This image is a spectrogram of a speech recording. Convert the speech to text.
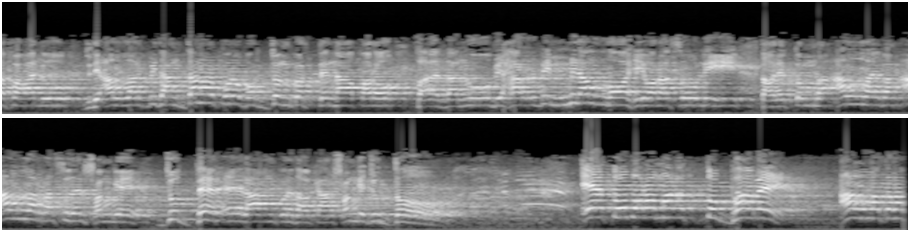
তাফালু যদি আল্লাহর বিধান জানার পরে বর্জন করতে না পারো তাহলে তোমরা আল্লাহ এবং আল্লাহর রাসুলের সঙ্গে যুদ্ধের এলান করে দাও। কার সঙ্গে যুদ্ধ? এত বড় মারাত্মক ভাবে আল্লাহ তারা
